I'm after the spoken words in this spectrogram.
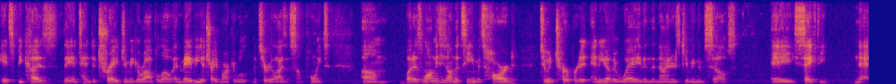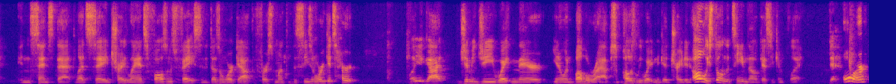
it's because they intend to trade Jimmy Garoppolo and maybe a trade market will materialize at some point. Um, but as long as he's on the team, it's hard to interpret it any other way than the Niners giving themselves a safety net in the sense that let's say Trey Lance falls on his face and it doesn't work out the first month of the season or he gets hurt. Well, you got Jimmy G waiting there, you know, in bubble wrap, supposedly waiting to get traded. Oh, he's still on the team though. Guess he can play. Yeah. Or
